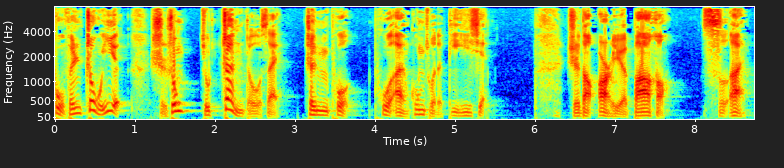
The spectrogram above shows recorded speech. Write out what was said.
不分昼夜，始终就战斗在侦破破案工作的第一线。直到二月八号，此案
